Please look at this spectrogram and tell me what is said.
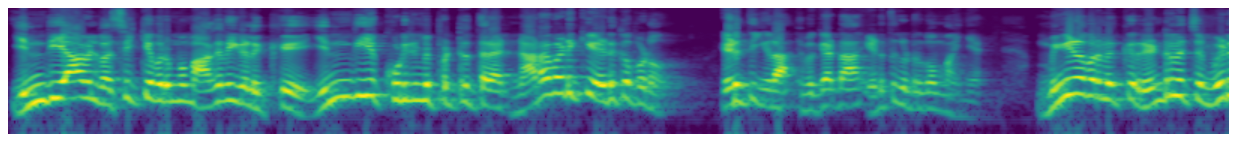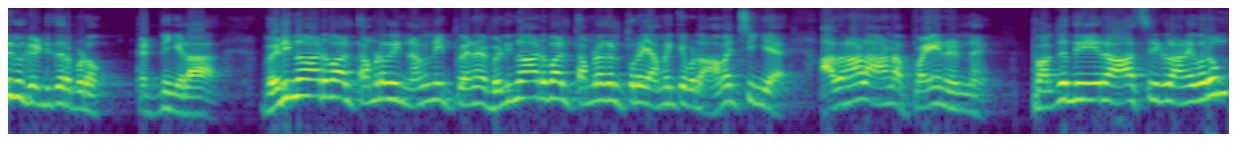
இந்தியாவில் வசிக்க விரும்பும் அகதிகளுக்கு இந்திய குடியுரிமை பெற்றுத்தர நடவடிக்கை எடுக்கப்படும். எடுத்தீங்களா? இப்ப கேட்டா எடுத்துக்கிட்டு இருக்கோம் மீனவர்களுக்கு ரெண்டு லட்சம் வீடுகள் கட்டித்தரப்படும் கட்டினீங்களா? வெளிநாடு வாழ் தமிழர்களின் நலனை பேண வெளிநாடு வாழ் தமிழர்கள் துறை அமைக்கப்படும். அமைச்சிங்க. அதனால் ஆன பயன் என்ன? பகுதி நேர ஆசிரியர்கள் அனைவரும்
